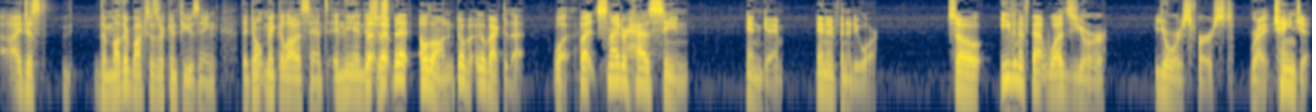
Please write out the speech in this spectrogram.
I just the mother boxes are confusing. They don't make a lot of sense. In the end, it's But, just but but hold on, go go back to that. what. But Snyder has seen Endgame and Infinity War, so even if that was your yours first, Right. change it.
